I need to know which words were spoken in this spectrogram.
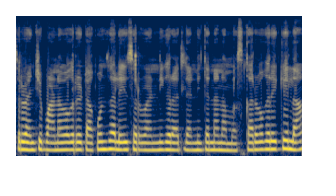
सर्वांचे पानं वगैरे टाकून झाले. सर्वांनी घरातल्यांनी त्यांना नमस्कार वगैरे केला.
